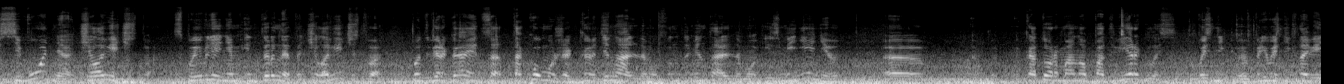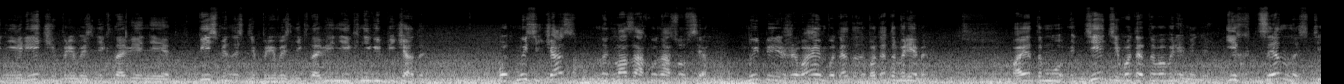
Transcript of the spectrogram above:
сегодня человечество, с появлением интернета, человечество подвергается такому же кардинальному, фундаментальному изменению, э, которому оно подверглось возник- при возникновении речи, при возникновении письменности, при возникновении книгопечатания. Вот мы сейчас, на глазах у нас у всех, мы переживаем вот это, вот это время. Поэтому дети вот этого времени, их ценности,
